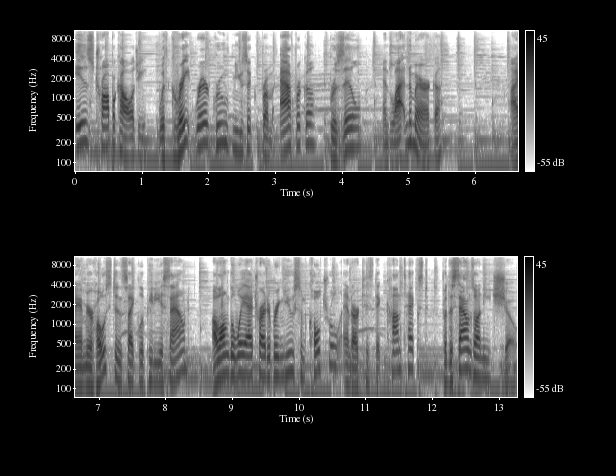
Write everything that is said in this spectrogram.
is Tropicology with great rare groove music from Africa, Brazil, and Latin America. I am your host, Encyclopedia Sound. Along the way, I try to bring you some cultural and artistic context for the sounds on each show.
